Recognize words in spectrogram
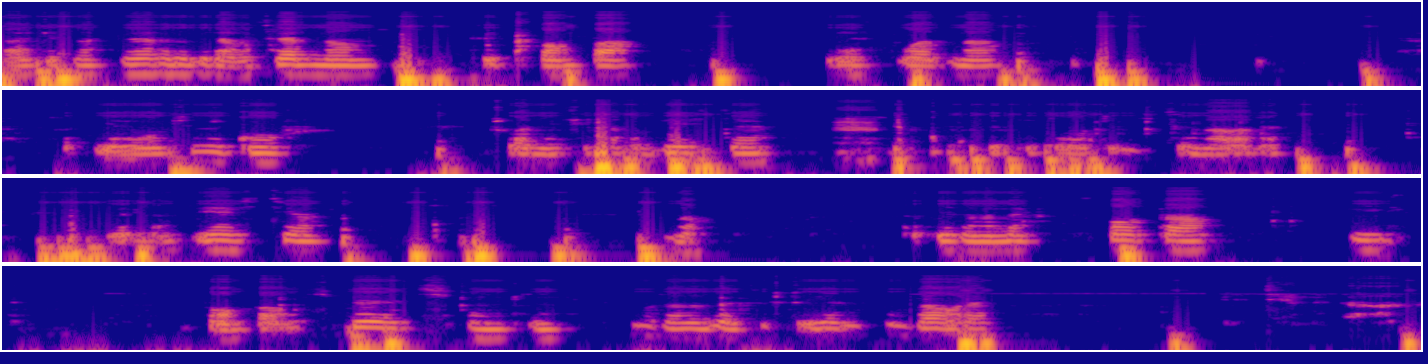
Tak, 15 level. Dobieramy srebrną. Cyk, pompa. Jest ładna łączników, przykładnie świata 200, typu oczywiście nawet 1200, no, to bierzemy next spota, list, pompa musi być, punki, możemy dodać jeszcze jeden pomidorek, jedziemy dalej,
